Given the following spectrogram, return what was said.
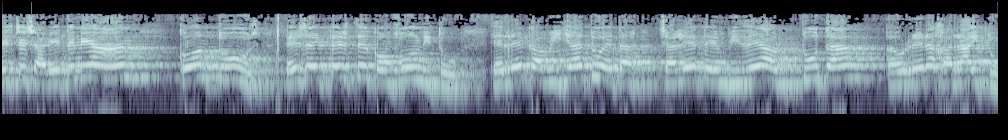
eltxe zaretenean, kontuz, ez zaitezte konfunditu. Erreka bilatu eta txaleten bidea aurtuta aurrera jarraitu.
